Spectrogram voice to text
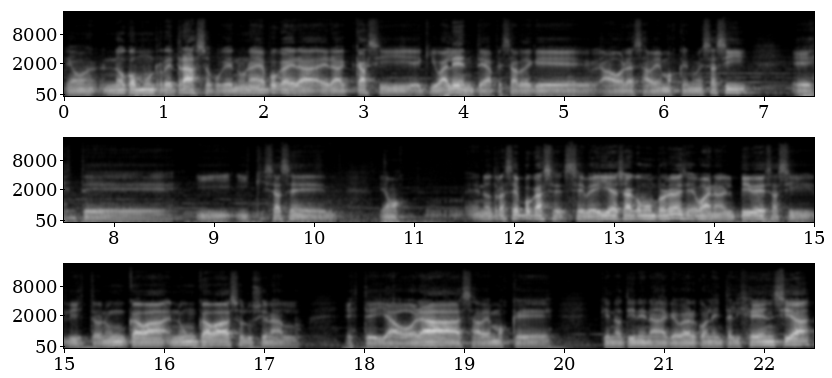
digamos, no como un retraso, porque en una época era, era casi equivalente, a pesar de que ahora sabemos que no es así, este, y, y quizás, en, digamos, en otras épocas se, se veía ya como un problema y decía, bueno, el pibe es así, listo, nunca va, nunca va a solucionarlo. Este, y ahora sabemos que, que no tiene nada que ver con la inteligencia,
